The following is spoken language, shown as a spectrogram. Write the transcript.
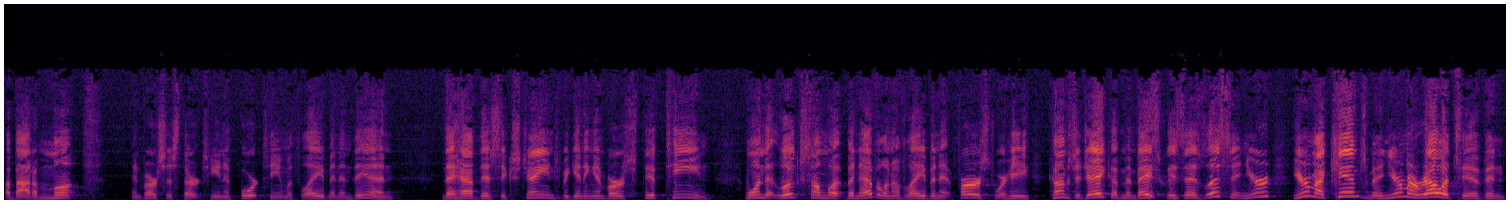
about a month in verses 13 and 14 with Laban. And then they have this exchange beginning in verse 15. One that looks somewhat benevolent of Laban at first, where he comes to Jacob and basically says, Listen, you're, you're my kinsman, you're my relative, and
